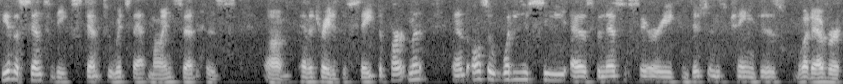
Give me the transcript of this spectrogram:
you have a sense of the extent to which that mindset has um, penetrated the State Department? And also, what do you see as the necessary conditions, changes, whatever,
